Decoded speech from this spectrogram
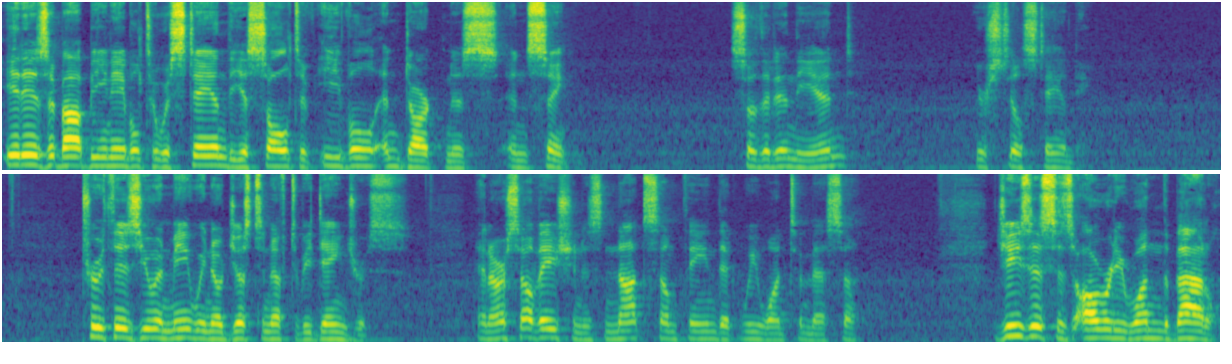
It is about being able to withstand the assault of evil and darkness and Satan, so that in the end, you're still standing. Truth is, you and me, we know just enough to be dangerous. And our salvation is not something that we want to mess up. Jesus has already won the battle,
